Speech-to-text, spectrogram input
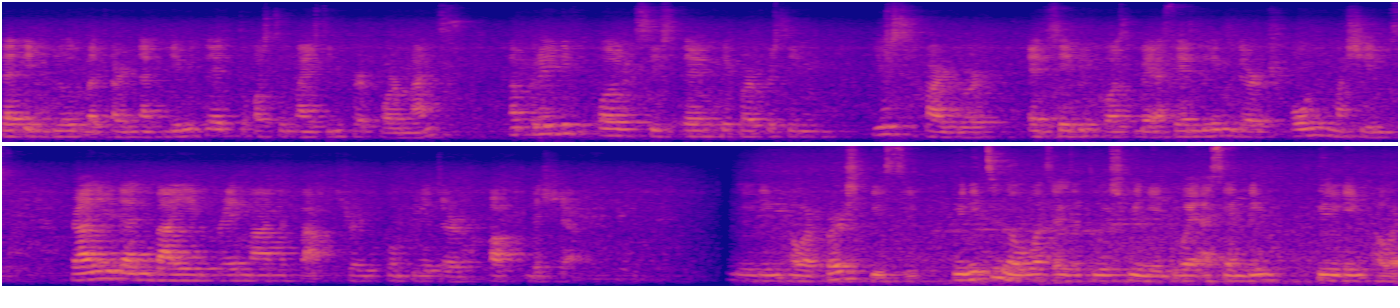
that include but are not limited to customizing performance, upgrading old system, repurposing used hardware, and saving costs by assembling their own machines rather than buying pre-manufactured computer off the shelf. Building our first PC, we need to know what are the tools we need while assembling building our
